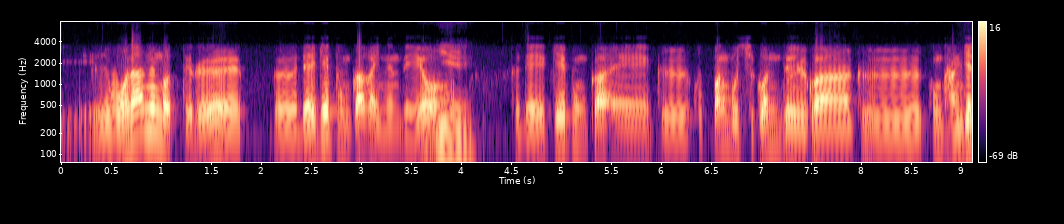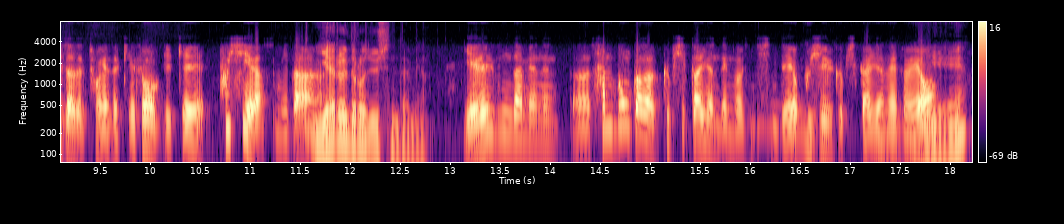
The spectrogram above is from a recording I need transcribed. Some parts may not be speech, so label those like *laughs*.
원하는 것들을 그 네 개 분과가 있는데요. 예. 그네 개 분과의 그 국방부 직원들과 그 군 관계자들 통해서 계속 이렇게 푸시해 왔습니다. 예를 들어 주신다면. 예를 든다면은 어, 3분과가 급식 관련된 것인데요. 부실 급식 관련해서요. 예.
